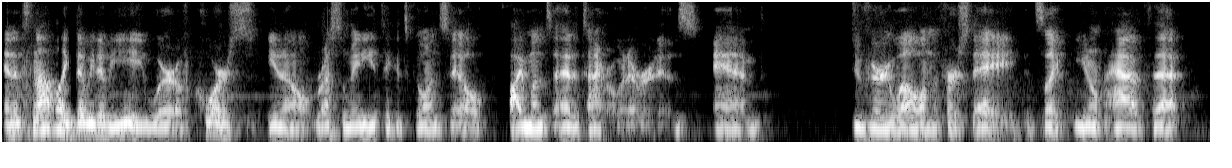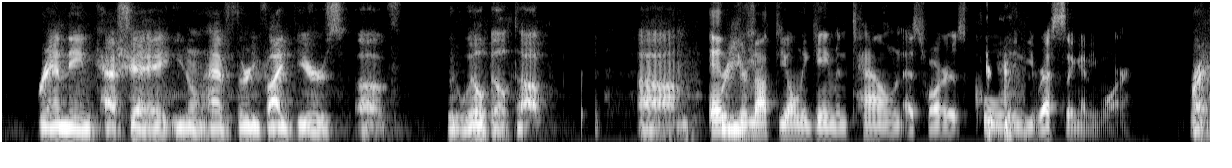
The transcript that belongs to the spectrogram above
And it's not like WWE, where of course you know WrestleMania tickets go on sale five months ahead of time or whatever it is, and do very well on the first day. It's like you don't have that brand name cachet. You don't have 35 years of goodwill built up. Um, and where you- you're not the only game in town as far as cool indie wrestling anymore. right.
